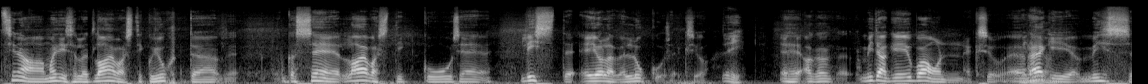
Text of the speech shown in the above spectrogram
sina, Madis, oled laevastiku juht, kas see laevastiku, see list ei ole veel lukus, eks ju? ei eh, aga midagi juba on, eks ju, räägi, mis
